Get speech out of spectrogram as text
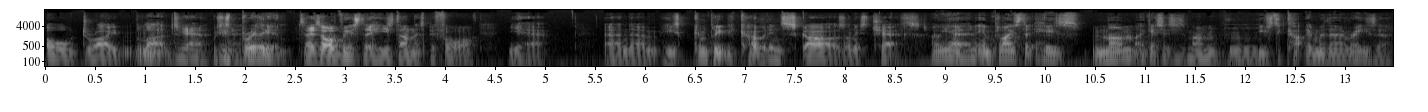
old dried blood. yeah, which is yeah. brilliant. So it's obvious that he's done this before. Yeah, and um, he's completely covered in scars on his chest. Oh yeah, and it implies that his mum, I guess it's his mum, used to cut him with a razor.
